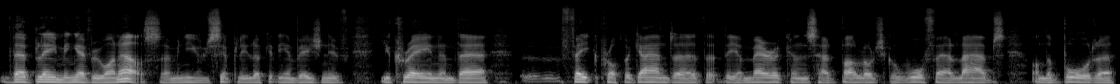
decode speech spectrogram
they're blaming everyone else. I mean, you simply look at the invasion of Ukraine and their uh, fake propaganda that the Americans had biological warfare labs on the border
